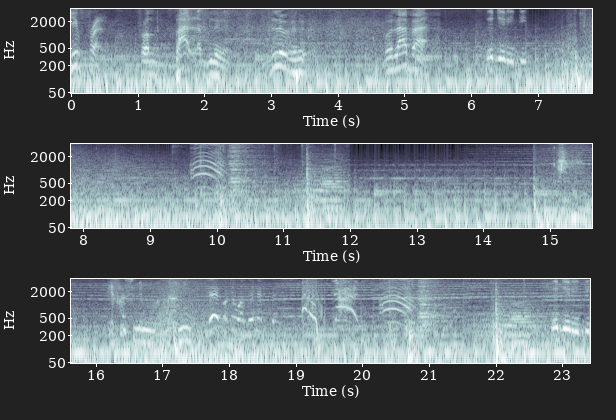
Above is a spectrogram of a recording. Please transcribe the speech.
different from balablu blue bulaba. lédèrèdè. fa sí mi mọ̀ gbà mí. ṣé nǹkan tí wọ́n ṣe make sense. lédè rèébi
